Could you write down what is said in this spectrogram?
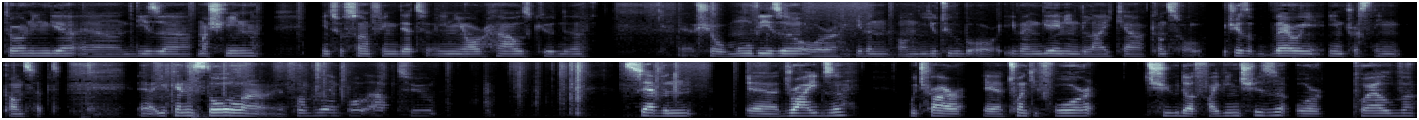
turning uh, this uh, machine into something that in your house could uh, uh, show movies or even on YouTube or even gaming like a console, which is a very interesting concept. you can install, for example, up to seven drives which are uh, 24 2.5 inches or 12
